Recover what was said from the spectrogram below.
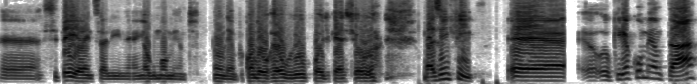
é, citei antes ali, né, em algum momento. Não lembro. Quando eu reouvi o podcast, eu. Mas enfim. é, eu, eu queria comentar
